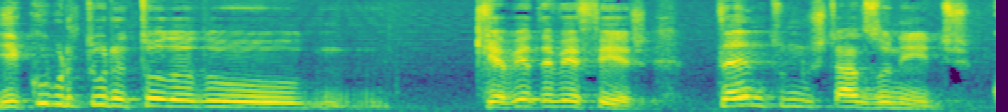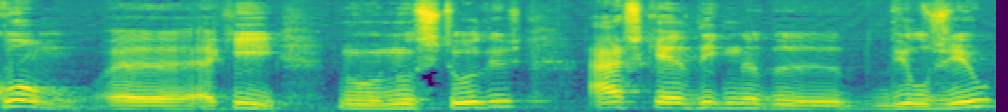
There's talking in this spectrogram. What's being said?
E a cobertura toda do, que a BTV fez, tanto nos Estados Unidos como uh, aqui no, nos estúdios, acho que é digna de, de, elogio.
